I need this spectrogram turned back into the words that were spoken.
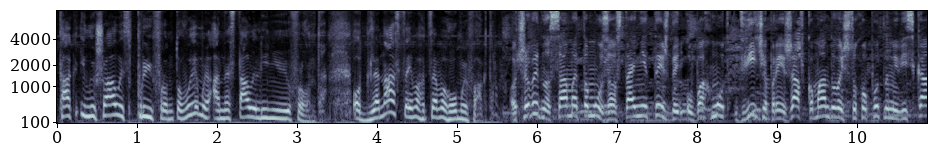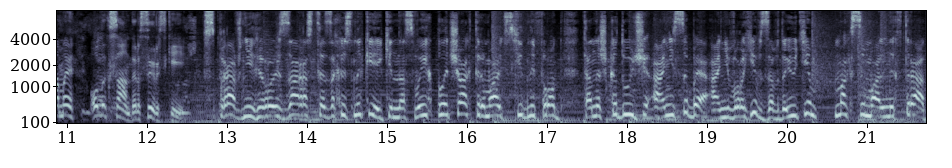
так і лишались прифронтовими, а не стали лінією фронту. От для нас це, це вагомий фактор. Очевидно, саме тому за останній тиждень у Бахмут двічі приїжджав командувач сухопутними військами Олександр Сирський. Справжні герої зараз це захисники, які на своїх плечах тримають східний фронт та не шкодуючи ані себе, ані ворогів, завдають їм максимальних втрат.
